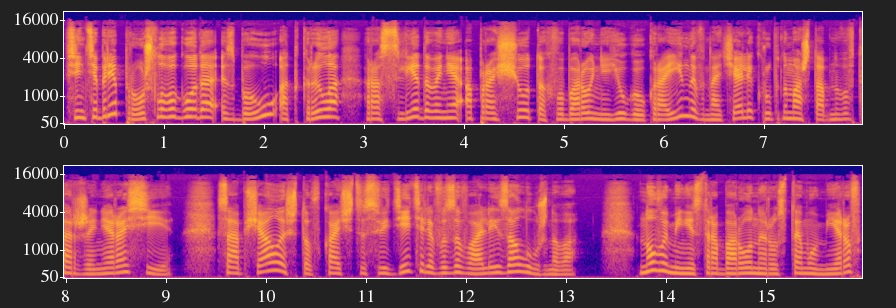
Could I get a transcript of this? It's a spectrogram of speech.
В сентябре прошлого года СБУ открыла расследование о просчетах в обороне юга Украины в начале крупномасштабного вторжения России. Сообщалось, что в качестве свидетеля вызывали и Залужного. Новый министр обороны Рустем Умеров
